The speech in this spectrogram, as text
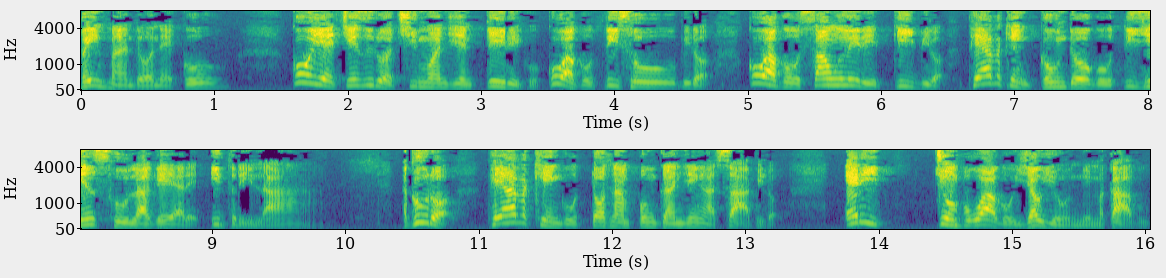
ဗိမ့်မှန်တော်နဲ့ကို ကိုယ့်ရဲ့ကျေးဇူးတော်ချီးမွမ်းခြင်းတေးတွေကိုကိုယ့်အကိုတီးဆိုပြီးတော့ကိုယ့်အကိုစောင်းလေးတွေတီးပြီးတော့ဘုရားသခင်ဂုံတော်ကိုတီးခြင်းဆိုလာခဲ့ရတဲ့ဣသရေလအခုတော့ဘုရားသခင်ကိုတော်လှန်ပုန်ကန်ခြင်းကစပြီးတော့အဲ့ဒီကျွန်ဘဝကိုရောက်ယုံနေမကဘူး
